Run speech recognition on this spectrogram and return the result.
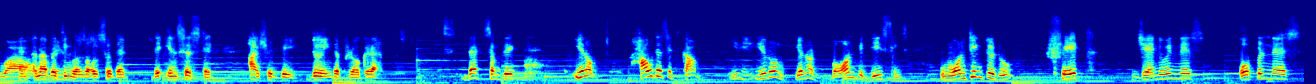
Wow! And another thing was also that they insisted I should be doing the program. That's something, you know. How does it come? You, you don't. You're not born with these things. Wanting to do, faith, genuineness, openness,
